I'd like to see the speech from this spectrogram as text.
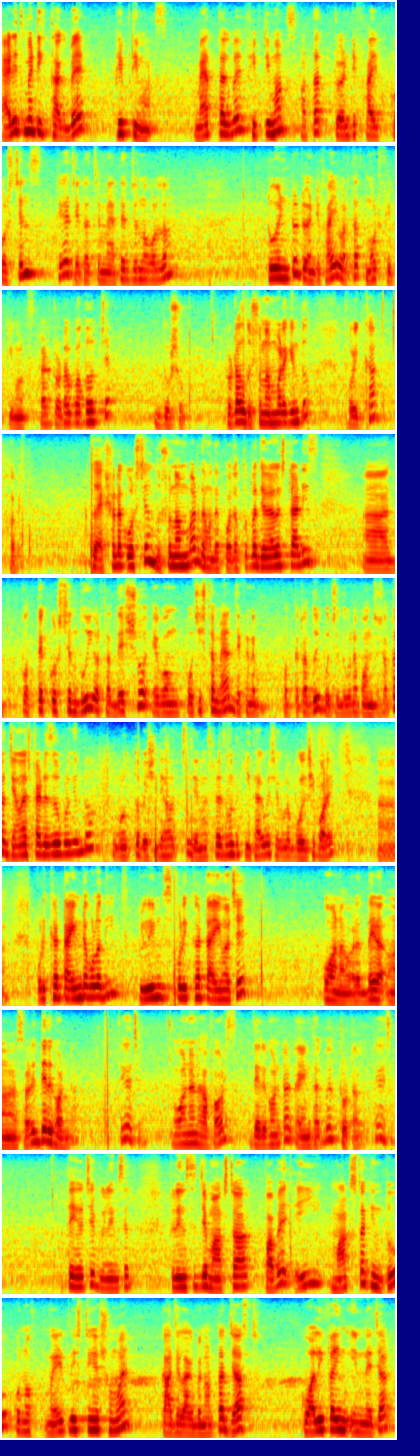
অ্যারিথমেটিক থাকবে ফিফটি মার্কস ম্যাথ থাকবে ফিফটি মার্কস অর্থাৎ টোয়েন্টি ফাইভ কোশ্চেন্স ঠিক আছে? এটা হচ্ছে ম্যাথের জন্য বললাম টু ইন্টু টোয়েন্টি ফাইভ অর্থাৎ মোট ফিফটি মার্কস তাহলে টোটাল কত হচ্ছে? দুশো। টোটাল দুশো নম্বরে কিন্তু পরীক্ষা হবে। তো একশোটা কোশ্চেন দুশো নাম্বার মধ্যে পঁচাত্তরটা জেনারেল স্টাডিজ প্রত্যেক কোশ্চেন দুই, অর্থাৎ দেড়শো, এবং পঁচিশটা ম্যাথ যেখানে প্রত্যেকটা দুই, পঁচিশ দুগুণে পঞ্চাশ। অর্থাৎ জেনারেল স্টাডিজের উপর কিন্তু গুরুত্ব বেশি দেওয়া হচ্ছে। জেনারেল স্টাডিজের মধ্যে কী থাকবে সেগুলো বলছি পরে। পরীক্ষার টাইমটা বলে দিই। প্রিলিমস পরীক্ষার টাইম আছে ওয়ান আওয়ার দেড় সরি দেড় ঘণ্টা। ঠিক আছে? ওয়ান অ্যান্ড হাফ আওয়ার্স দেড় ঘণ্টা টাইম থাকবে টোটাল ঠিক আছে? এই হচ্ছে প্রিলিমসের প্রিলিমসের যে মার্কসটা পাবে, এই মার্কসটা কিন্তু কোনো মেরিট লিস্টিংয়ের সময় কাজে লাগবে না। অর্থাৎ জাস্ট কোয়ালিফাইং ইন নেচার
